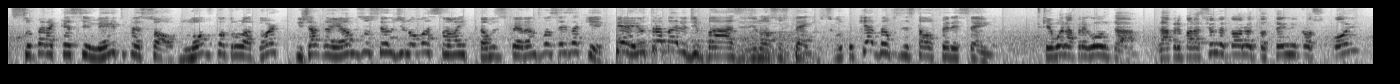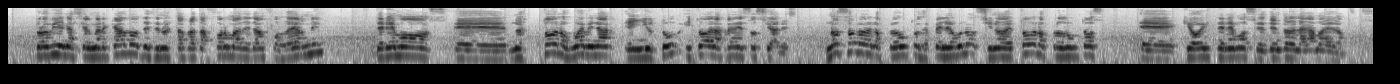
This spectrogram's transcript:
Superaquecimento, pessoal, novo controlador e já ganhamos o selo de inovação, hein? Estamos esperando vocês aqui. E aí, o trabalho de base de nossos técnicos, o que a Danfoss está oferecendo? Qué buena pregunta. La preparación de todos nuestros técnicos hoy proviene hacia el mercado desde nuestra plataforma de Danfoss Learning. Tenemos eh, todos los webinars en YouTube y todas las redes sociales. No solo de los productos de PL1, sino de todos los productos eh, que hoy tenemos dentro de la gama de Danfoss.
